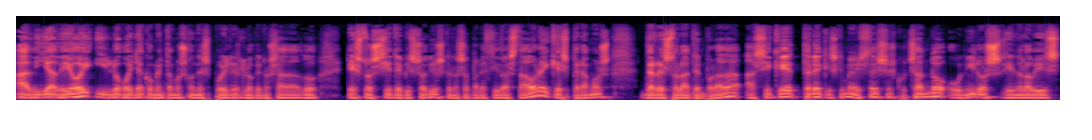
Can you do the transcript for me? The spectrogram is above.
a día de hoy y luego ya comentamos con spoilers lo que nos ha dado estos siete episodios que nos ha parecido hasta ahora y que esperamos del resto de la temporada, así que Trek, es que me estáis escuchando, uniros si no lo habéis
